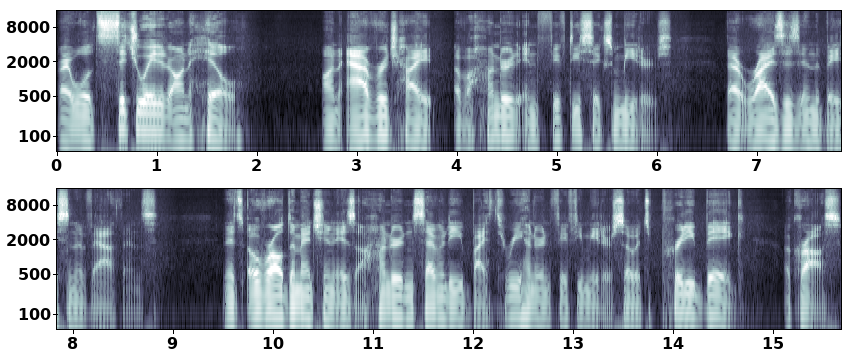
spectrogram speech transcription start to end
Right. Well, it's situated on a hill, on average height of 156 meters, that rises in the basin of Athens, and its overall dimension is 170 by 350 meters. So it's pretty big across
